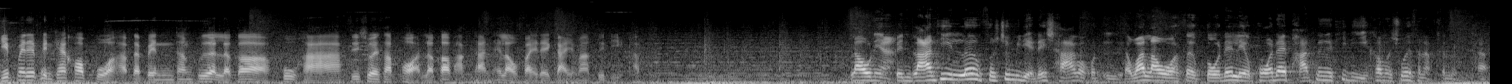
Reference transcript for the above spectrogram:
กิฟไม่ได้เป็นแค่ครอบครัวครับ แต่เป็นทั้งเพื่อนแล้วก็คู่ค้าที่ช่วยซัพพอร์ตแล้วก็ผลักดันให้เราไปได้ไกลมากขึ้นอีกครับ เราเนี่ยเป็นร้านที่เริ่มโซเชียลมีเดียได้ช้ากว่าคนอื่น แต่ว่าเราอะเติบโตได้เร็วเพราะว่าได้พาร์ทเนอร์ที่ดีเข้ามาช่วยสนับสนุนครับ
